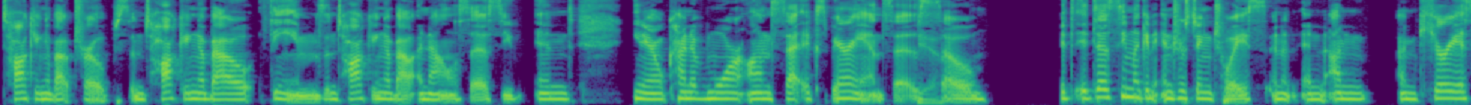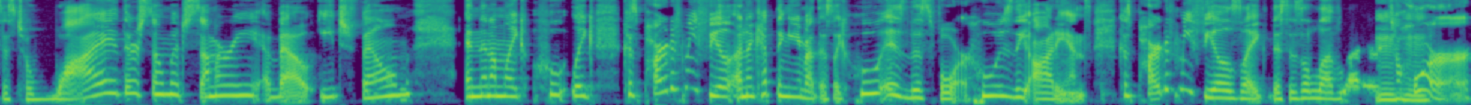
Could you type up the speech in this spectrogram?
talking about tropes and talking about themes and talking about analysis you, and you know, kind of more on set experiences. Yeah. So it, it does seem like an interesting choice and and I'm I'm curious as to why there's so much summary about each film. And then I'm like, who, like, because part of me feel, and I kept thinking about this, like, who is this for? Who is the audience? Because part of me feels like this is a love letter to Mhm. horror.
